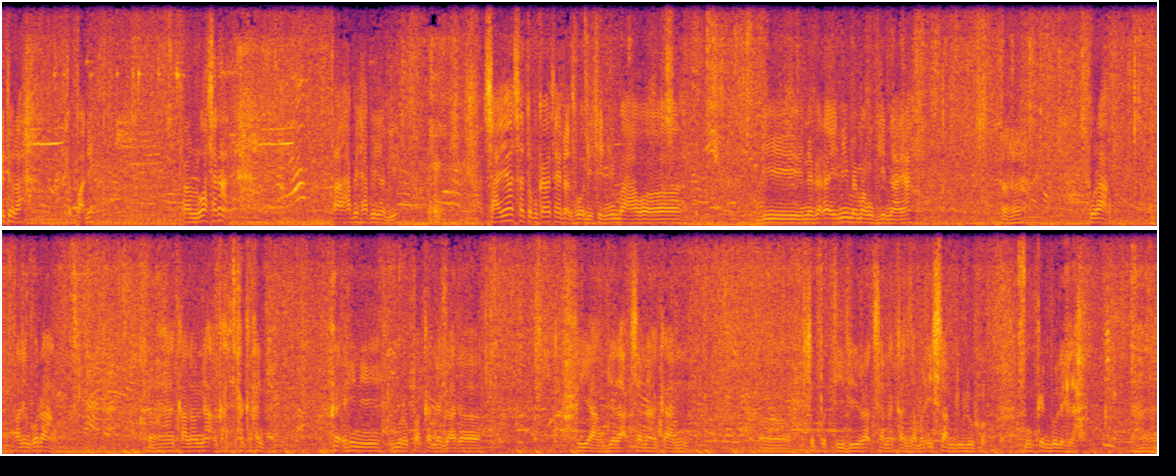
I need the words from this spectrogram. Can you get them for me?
itulah tempat ni terlalu luas sangat. Tak habis-habis lagi. Saya satu perkara saya nak sebut di sini bahawa di negara ini memang jenayah uh, kurang. Paling kurang. Uh, kalau nak katakan ini merupakan negara yang dilaksanakan uh, seperti dilaksanakan zaman Islam dulu. Mungkin bolehlah. Uh,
